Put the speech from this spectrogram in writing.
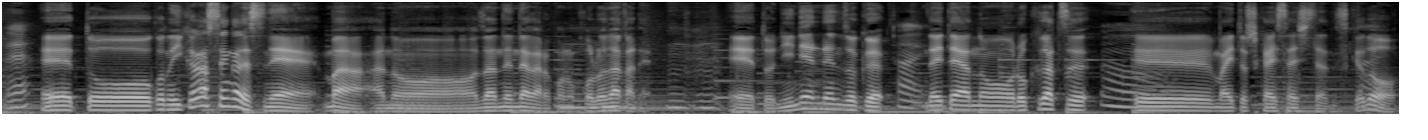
ね。えっ、と、このイカ合戦がですね、まあ、あの残念ながらこのコロナ禍で、うんうんえー、と2年連続、はい。大体あの6月、うん。えー毎年開催してたんですけど、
